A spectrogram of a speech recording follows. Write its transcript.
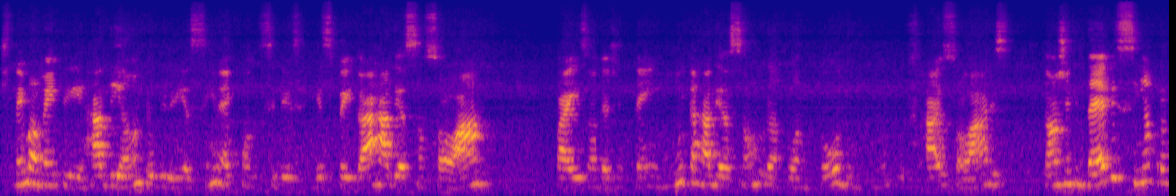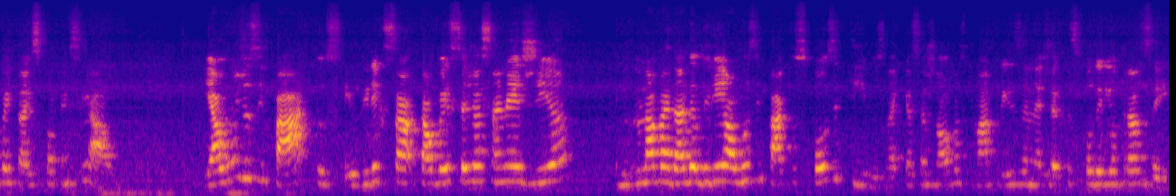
extremamente radiante, eu diria assim, né, quando se diz respeito à radiação solar, país onde a gente tem muita radiação durante o ano todo, muitos raios solares, então a gente deve sim aproveitar esse potencial. E alguns dos impactos, eu diria que talvez seja essa energia na verdade, eu diria alguns impactos positivos né, que essas novas matrizes energéticas poderiam trazer.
